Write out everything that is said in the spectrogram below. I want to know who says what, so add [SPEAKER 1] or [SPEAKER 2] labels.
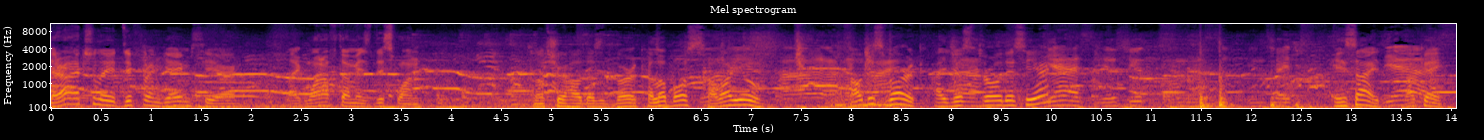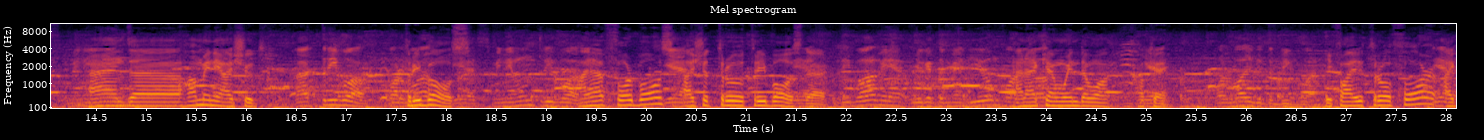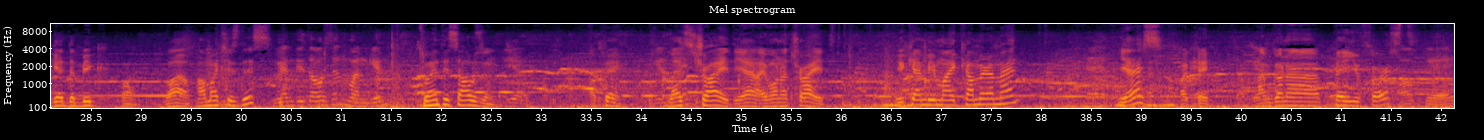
[SPEAKER 1] There are actually different games here. Like one of them is this one. Not sure how does it work. Hello boss, how are you? How does it work? I just throw this here?
[SPEAKER 2] Yes, you shoot inside.
[SPEAKER 1] Inside?
[SPEAKER 2] Yeah.
[SPEAKER 1] Okay. And uh, how many I should?
[SPEAKER 2] Uh, three ball. Four
[SPEAKER 1] Three
[SPEAKER 2] ball.
[SPEAKER 1] balls?
[SPEAKER 2] Yes, minimum three ball.
[SPEAKER 1] I have four balls.
[SPEAKER 2] Yeah.
[SPEAKER 1] I should throw three balls
[SPEAKER 2] Yes,
[SPEAKER 1] there.
[SPEAKER 2] Three ball, meaning you get the medium.
[SPEAKER 1] And I can win the one. Okay.
[SPEAKER 2] Yeah. Four ball, you get the big one.
[SPEAKER 1] If I throw four, I get the big one. Wow. How much is this?
[SPEAKER 2] Twenty thousand one game.
[SPEAKER 1] 20,000.
[SPEAKER 2] Yeah.
[SPEAKER 1] Okay. Let's try it. Yeah, I want to try it. You can be my cameraman? Yes? Okay. I'm gonna pay you first.
[SPEAKER 2] Okay.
